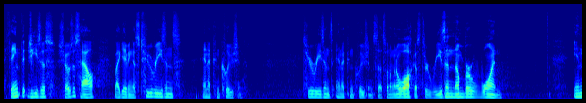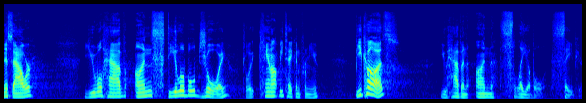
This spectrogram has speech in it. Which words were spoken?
I think that Jesus shows us how by giving us two reasons and a conclusion. Two reasons and a conclusion. So that's what I'm going to walk us through. Reason number one. In this hour, you will have unstealable joy, joy that cannot be taken from you, because you have an unslayable Savior.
